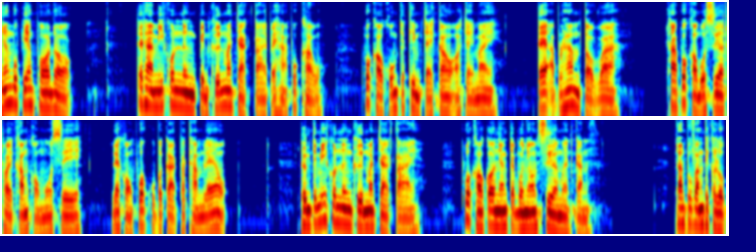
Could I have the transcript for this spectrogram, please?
ยังบ่เพียงพอดอก แต่ถ้ามีคนหนึ่งเป็นคืนมาจากตายไปหาพวกเขา พวกเขาคงจะทิ่มใจเก่าเอาใจใหม่ แต่อับราฮัมตอบว่า ถ้าพวกเขาบ่เชื่อถ้อยคำของโมเส และของพวกผู้ประกาศพระธรรมแล้ว ถึงจะมีคนหนึ่งคืนมาจากตาย พวกเขาก็ยังจะบ่ยอมเชื่อเหมือนกัน ท่านผู้ฟังที่เคารพ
